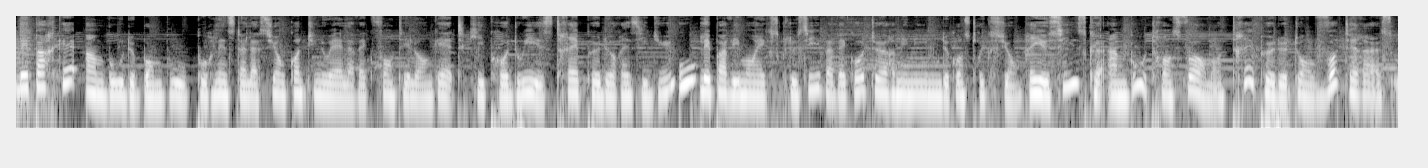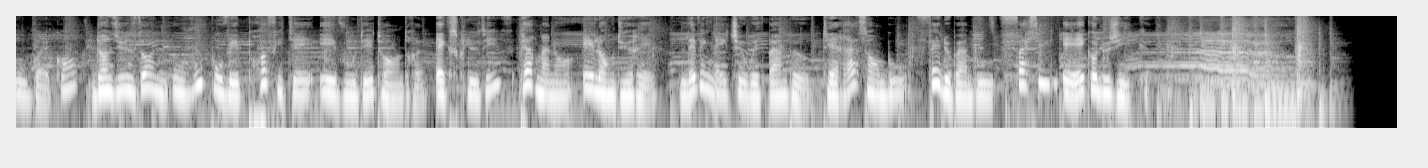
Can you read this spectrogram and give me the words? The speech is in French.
Les parquets en bout de bambou pour l'installation continuelle avec fonte et languette qui produisent très peu de résidus ou les paviments exclusifs avec hauteur minime de construction réussissent que un bout transforme en très peu de temps vos terrasses ou balcons dans une zone où vous pouvez profiter et vous détendre. Exclusif, permanent et longue durée. Living Nature with Bamboo. Terrasse en bout, fait de bambou, facile et écologique.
